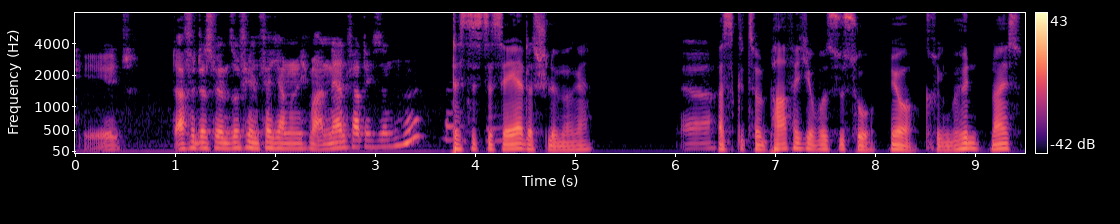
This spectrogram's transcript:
Geht. Dafür, dass wir in so vielen Fächern noch nicht mal annähernd fertig sind. Hm? Das ist das eher das Schlimme, gell? Ja. Also es gibt so ein paar Fächer, wo es ist so, ja, kriegen wir hin, nice.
